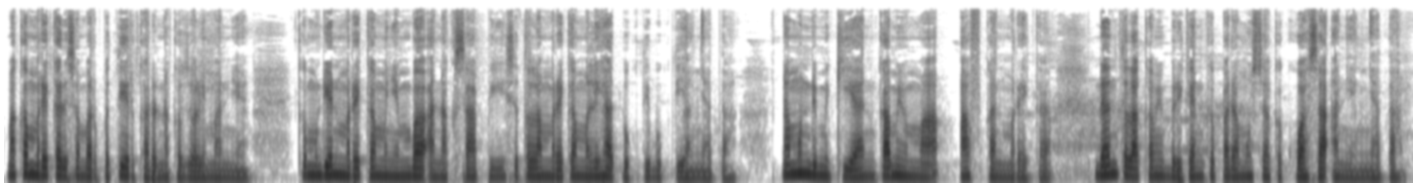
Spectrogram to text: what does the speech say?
maka mereka disambar petir karena kezalimannya. Kemudian mereka menyembah anak sapi setelah mereka melihat bukti-bukti yang nyata. Namun demikian kami memaafkan mereka dan telah kami berikan kepada Musa kekuasaan yang nyata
